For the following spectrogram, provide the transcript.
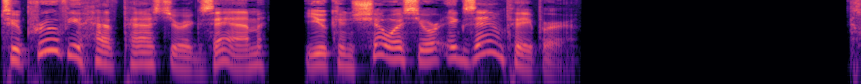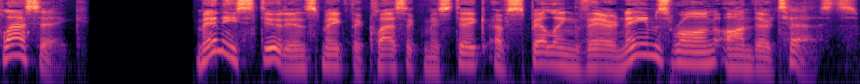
To prove you have passed your exam, you can show us your exam paper. Classic. Many students make the classic mistake of spelling their names wrong on their tests.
